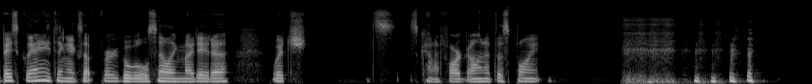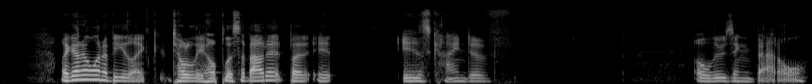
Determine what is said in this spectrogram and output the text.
basically anything except for Google selling my data, which it's, it's kind of far gone at this point. like I don't want to be like totally hopeless about it, but it is kind of a losing battle.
